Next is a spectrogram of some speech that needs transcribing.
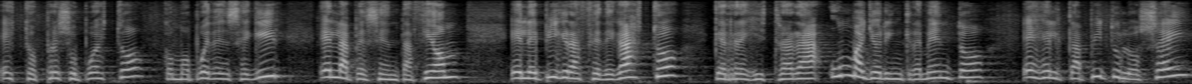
estos presupuestos, como pueden seguir en la presentación, el epígrafe de gasto, que registrará un mayor incremento, es el capítulo 6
